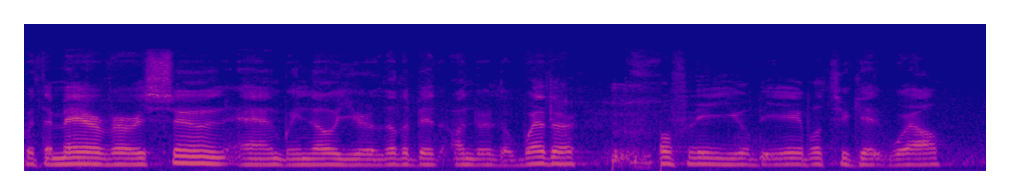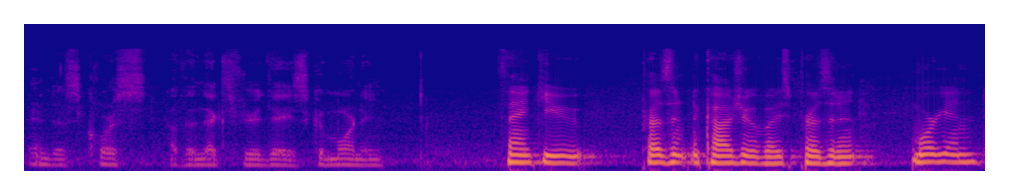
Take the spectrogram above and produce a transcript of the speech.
with the mayor very soon, and we know you're a little bit under the weather. Hopefully, you'll be able to get well in this course of the next few days. Good morning. Thank you, President Nakajo, Vice President Morgan,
